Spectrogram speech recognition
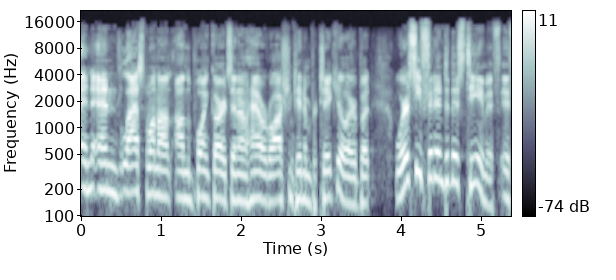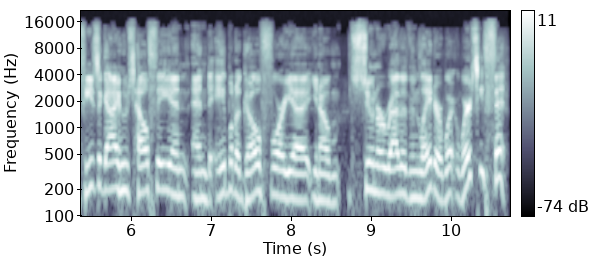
and and last one on, on the point guards and on Howard Washington in particular. But where's he fit into this team? If if he's a guy who's healthy and, and able to go for you, you know, sooner rather than later, where, where's he fit?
